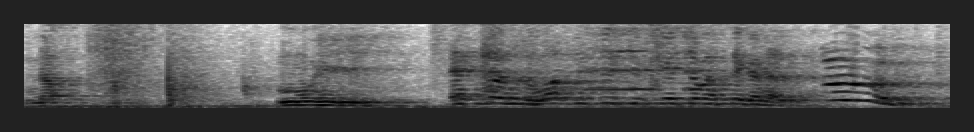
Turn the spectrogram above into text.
No. Muy... Esto es lo más difícil que he hecho para este canal. ¡Uh!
